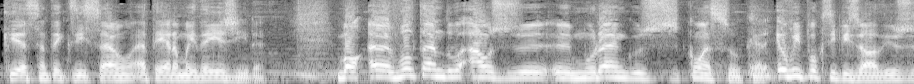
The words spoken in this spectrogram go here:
que a Santa Inquisição até era uma ideia gira. Bom, uh, voltando aos uh, morangos com açúcar. Eu vi poucos episódios.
